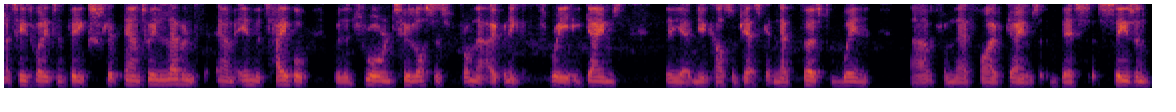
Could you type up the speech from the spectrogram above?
That sees Wellington Phoenix slip down to 11th um, in the table with a draw and two losses from their opening three games. The uh, Newcastle Jets getting their first win uh, from their five games this season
